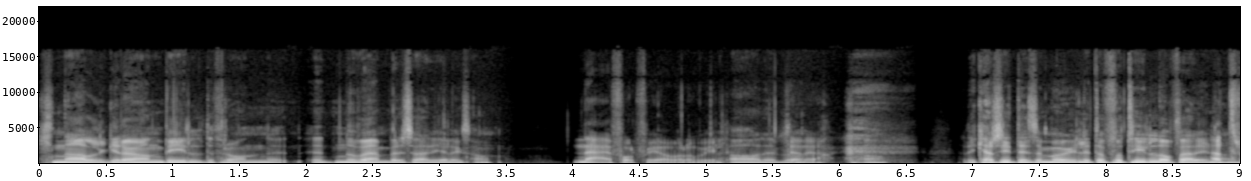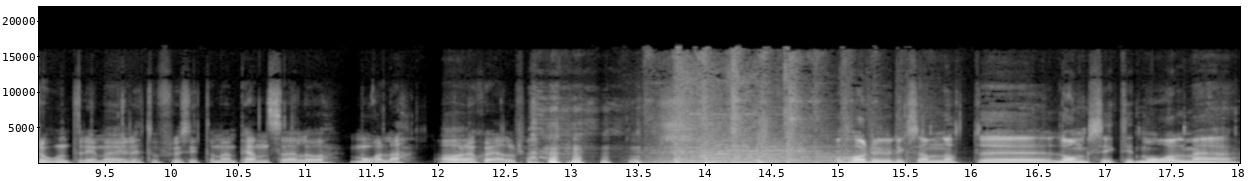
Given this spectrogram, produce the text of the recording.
knallgrön bild från eh, november i Sverige liksom. Nej, folk får göra vad de vill, Ja det är bra. känner jag. Det kanske inte är så möjligt att få till de färgerna. Jag tror inte det är möjligt. Då får du sitta med en pensel och måla på Ja. den själv. Och har du liksom något eh, långsiktigt mål med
